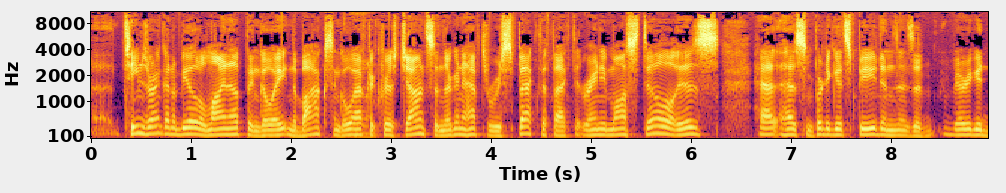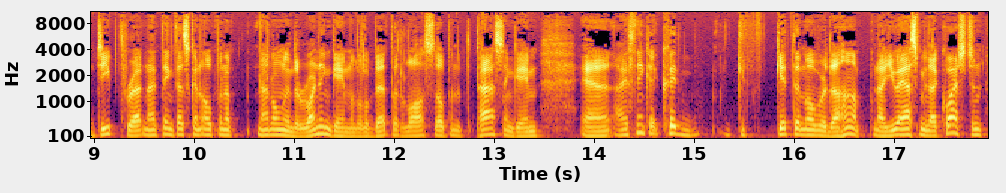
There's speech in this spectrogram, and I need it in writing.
uh, teams aren't going to be able to line up and go eight in the box and go after Chris Johnson. They're going to have to respect the fact that Randy Moss still is has, has some pretty good speed and is a very good deep threat. And I think that's going to open up not only the running game a little bit, but it'll also open up the passing game. And I think it could get them over the hump. Now, you asked me that question:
